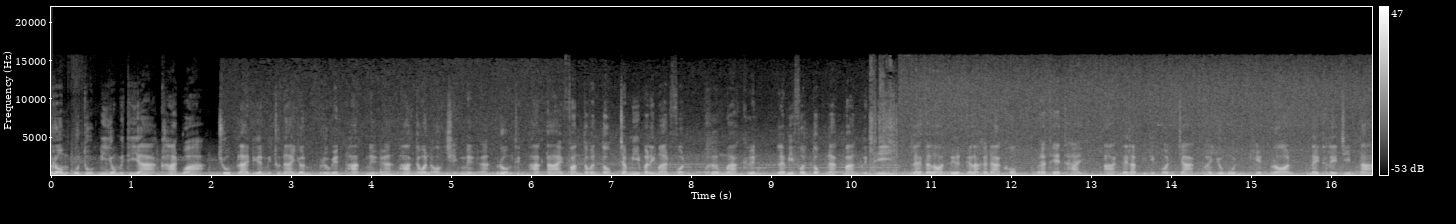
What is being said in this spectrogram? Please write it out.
กรมอุตุนิยมวิทยาคาดว่า ช่วงปลายเดือนมิถุนายนบริเวณภาคเหนือ ภาคตะวันออกเฉียงเหนือ รวมถึงภาคใต้ฝั่งตะวันตกจะมีปริมาณฝนเพิ่มมากขึ้น และมีฝนตกหนักบางพื้นที่ และตลอดเดือนกรกฎาคม ประเทศไทย อาจได้รับอิทธิพลจากพายุหมุนเขตร้อนในทะเลจีนใต้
